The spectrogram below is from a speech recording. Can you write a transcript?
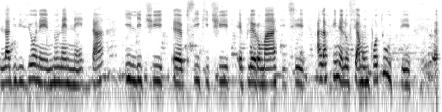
la divisione non è netta, illici, eh, psichici e pleromatici, alla fine lo siamo un po' tutti. Eh,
